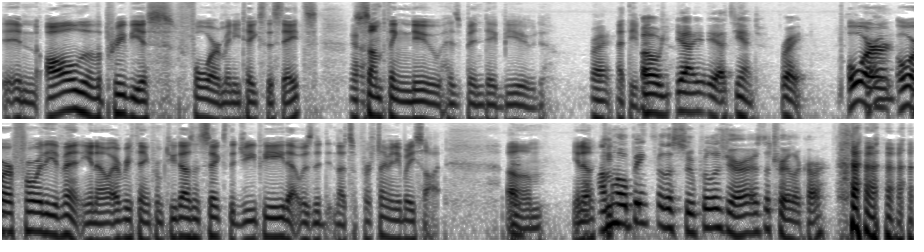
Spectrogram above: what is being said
In all of the previous four mini takes the states, Yeah. something new has been debuted, Right. At the Oh, yeah, yeah, yeah, at the end. Right. or Right. or for the event. You know, everything from 2006, the GP. That was the. That's the first time anybody saw it. Um, you know, I'm hoping for the Superleggera as the trailer car. that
